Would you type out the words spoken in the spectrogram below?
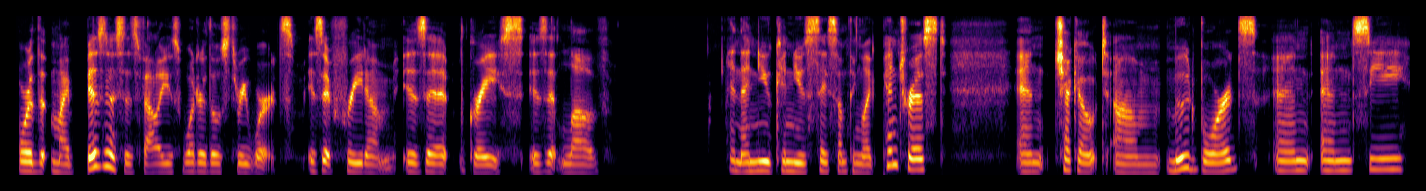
or the, my business's values, what are those three words? Is it freedom? Is it grace? Is it love? And then you can use, say, something like Pinterest and check out um, mood boards and and see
